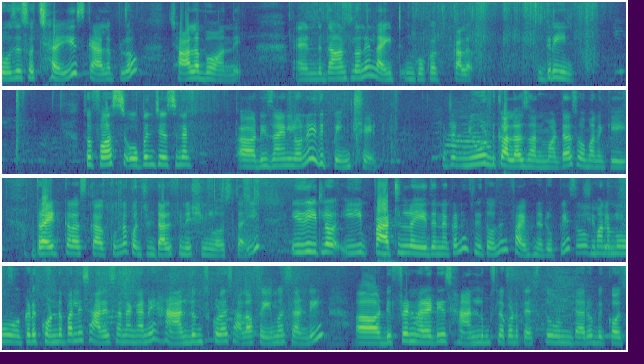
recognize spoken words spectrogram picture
రోజెస్ వచ్చాయి స్కాలప్లో. చాలా బాగుంది. అండ్ దాంట్లోనే లైట్ ఇంకొక colour green. So first open చేసిన డిజైన్లోనే ఇది పింక్ షేడ్ కొంచెం న్యూడ్ కలర్స్ అన్నమాట. సో మనకి బ్రైట్ కలర్స్ కాకుండా కొంచెం డల్ ఫినిషింగ్లో వస్తాయి. ఇది ఇట్లా ఈ ప్యాటర్న్లో ఏదైనా కానీ three thousand five hundred rupees మనము ఇక్కడ కొండపల్లి శారీస్ అనగానే హ్యాండ్లూమ్స్ కూడా చాలా ఫేమస్ అండి. డిఫరెంట్ వెరైటీస్ హ్యాండ్లూమ్స్లో కూడా తెస్తూ ఉంటారు బికాజ్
